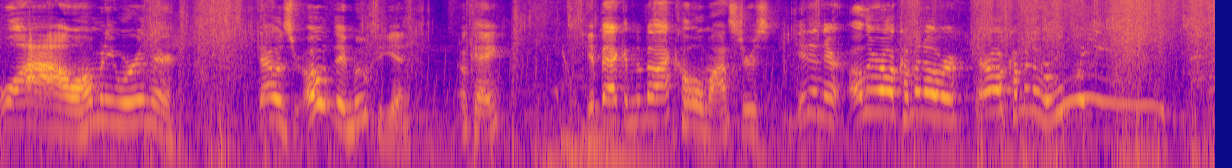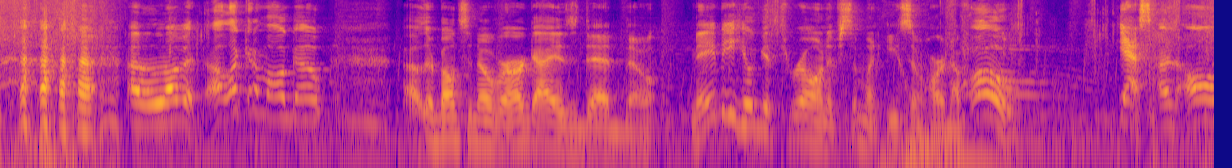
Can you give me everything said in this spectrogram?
Wow, how many were in there? That was, oh, they moved again. Okay. Get back in the black hole, monsters. Get in there. Oh, they're all coming over. They're all coming over. Whee! I love it. Oh, look at them all go. Oh, they're bouncing over. Our guy is dead, though. Maybe he'll get thrown if someone eats him hard enough. Oh! Yes, and all,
